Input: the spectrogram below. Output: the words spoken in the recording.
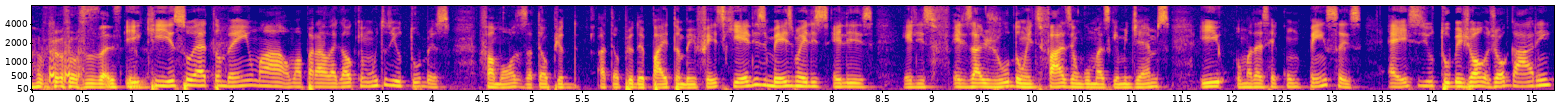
pra usar esse E que isso é também uma, uma parada legal que muitos youtubers famosos, até o, Pew- até o PewDiePie também fez, que eles mesmos, eles, eles, eles, eles ajudam, eles fazem algumas game jams e uma das recompensas é esses youtubers jo- jogarem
